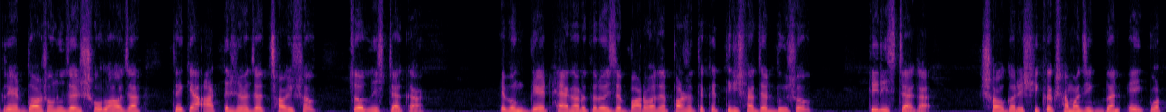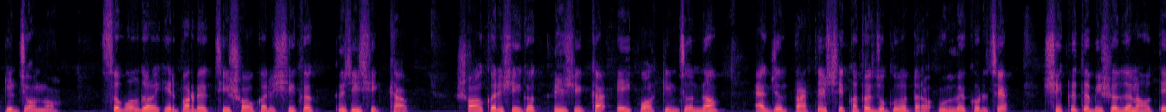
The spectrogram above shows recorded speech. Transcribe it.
গ্রেড দশ অনুযায়ী ষোলো হাজার থেকে আটত্রিশ হাজার ছয়শো চল্লিশ টাকা এবং গ্রেড এগারোতে রয়েছে বারো হাজার পাঁচশো থেকে তিরিশ হাজার দুশো তিরিশ টাকা। সহকারী শিক্ষক সামাজিক বিজ্ঞান এই পদটির জন্য। সো বন্ধুরা, এরপর দেখছি সহকারী শিক্ষক কৃষি শিক্ষা। সহকারী শিক্ষক কৃষি শিক্ষা এই পদটির জন্য একজন প্রার্থীর শিক্ষাগত যোগ্যতা তারা উল্লেখ করেছে। স্বীকৃত বিশ্ববিদ্যালয় হতে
